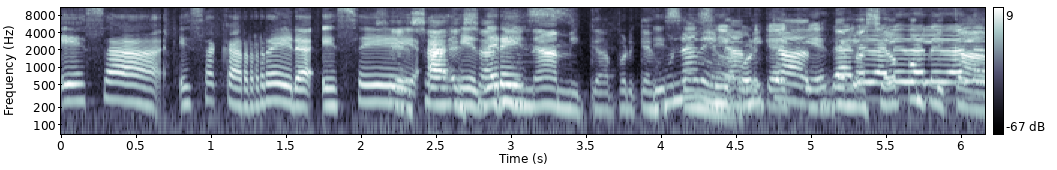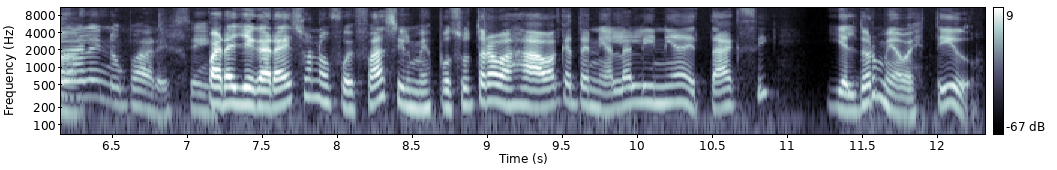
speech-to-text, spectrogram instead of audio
esa, esa carrera, sí, ese esa, esa ajedrez, dinámica, porque es Sí, una. Sí, dinámica aquí es dale, demasiado dale, complicada. Dale, dale, y no pares, sí. para llegar a eso no fue fácil. Mi esposo trabajaba que tenía la línea de taxi y él dormía vestido.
